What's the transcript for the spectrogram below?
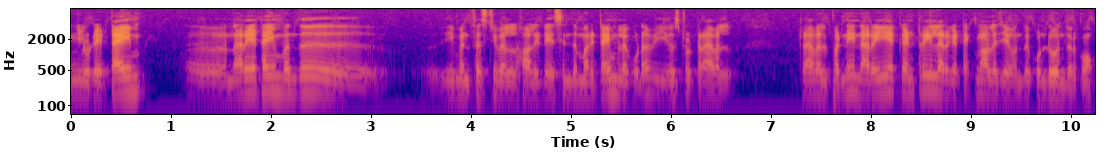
எங்களுடைய டைம் நிறைய டைம் வந்து ஈவன் ஃபெஸ்டிவல் ஹாலிடேஸ் இந்த மாதிரி டைமில் கூட we use to travel travel பண்ணி நிறைய கண்ட்ரியில் இருக்க டெக்னாலஜியை வந்து கொண்டு வந்திருக்கோம்.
